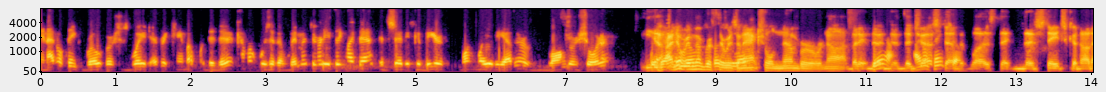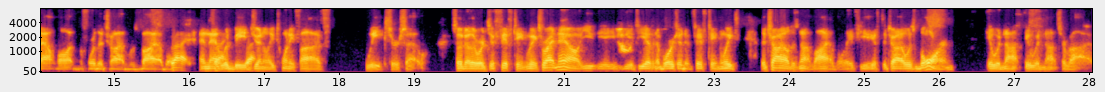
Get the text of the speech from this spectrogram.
And I don't think Roe versus Wade ever came up with it. Did it come up? Was it a limit or anything like that that said it could be one way or the other, longer or shorter? Yeah, I don't remember if there was an actual number or not, but it, the, yeah, the, the gist of so. it was that the states could not outlaw it before the child was viable. Right. And that right. would be right. generally 25 weeks or so. So, in other words, at 15 weeks, right now, you, if you have an abortion at 15 weeks, the child is not viable. If you if the child was born, it would not it would not survive.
